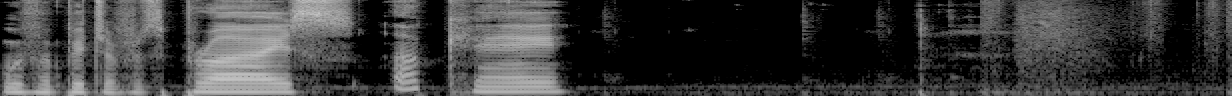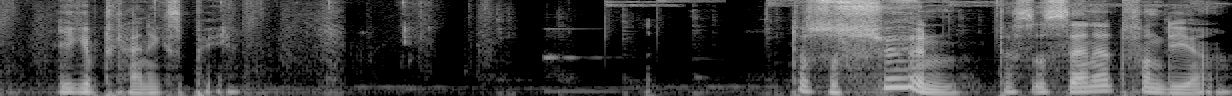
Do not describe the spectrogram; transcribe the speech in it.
with a bit of a surprise. Okay. Hier gibt kein XP. Das ist schön. Das ist sehr nett von dir.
